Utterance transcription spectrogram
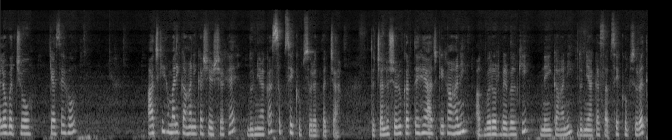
हेलो बच्चों, कैसे हो? आज की हमारी कहानी का शीर्षक है, दुनिया का सबसे खूबसूरत बच्चा। तो चलो शुरू करते हैं आज की कहानी, अकबर और बिरबल की नई कहानी, दुनिया का सबसे खूबसूरत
